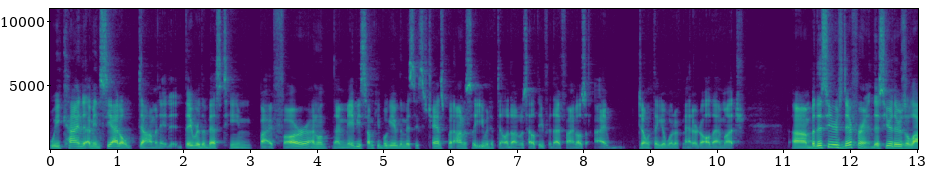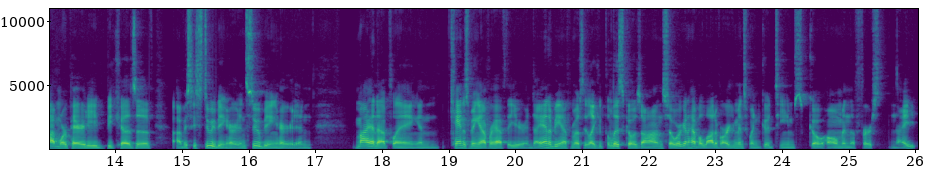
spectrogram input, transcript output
we kind of, I mean, Seattle dominated. They were the best team by far. I don't, maybe some people gave the Mystics a chance, but honestly, even if Delle Donne was healthy for that finals, I don't think it would have mattered all that much. Um, but this year is different. This year, there's a lot more parity because of obviously Stewie being hurt and Sue being hurt and Maya not playing and Candace being out for half the year and Diana being out for most of. Like the list goes on. So we're going to have a lot of arguments when good teams go home in the first night.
